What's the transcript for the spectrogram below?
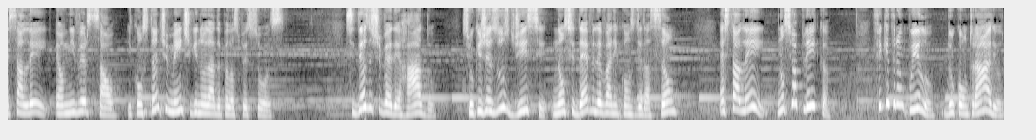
Essa lei é universal e constantemente ignorada pelas pessoas. Se Deus estiver errado, se o que Jesus disse não se deve levar em consideração, esta lei não se aplica. Fique tranquilo, do contrário,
